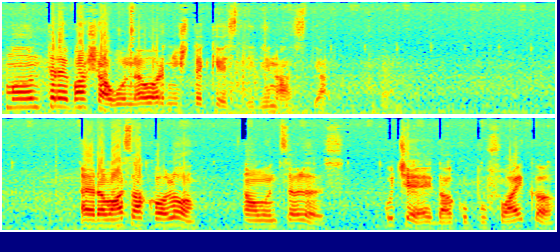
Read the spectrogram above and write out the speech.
Mă întreb așa uneori niște chestii din astea. Ai rămas acolo? Am înțeles. Cu ce ai dat cu pufoaică?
